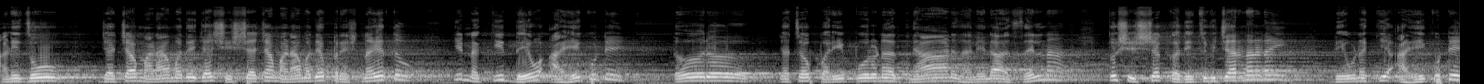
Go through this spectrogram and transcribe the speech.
आणि जो ज्याच्या मनामध्ये ज्या शिष्याच्या मनामध्ये प्रश्न येतो की नक्की देव आहे कुठे? तर ज्याचं परिपूर्ण ज्ञान झालेलं असेल ना तो शिष्य कधीच विचारणार नाही देव नक्की आहे कुठे?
